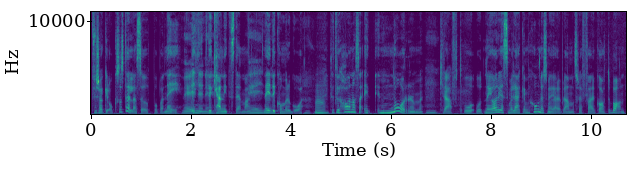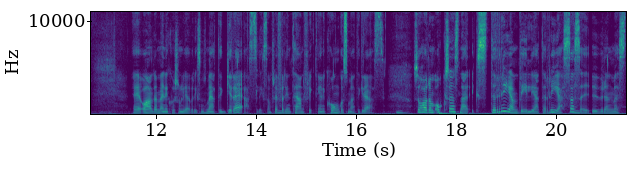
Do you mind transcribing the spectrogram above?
försöker också ställa sig upp och bara nej, Nej, det, nej, nej. det kan inte stämma. Nej, Nej, nej. det kommer att gå. Mm. Så att vi har någon sån här en- enorm kraft och, och när jag reser med Läkarmissionen som jag gör ibland och träffar gatubarn eh, och andra människor som lever liksom, som äter gräs, liksom, träffar internflyktingar i Kongo som äter gräs. Så har de också en sån här extrem vilja att resa sig ur den mest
